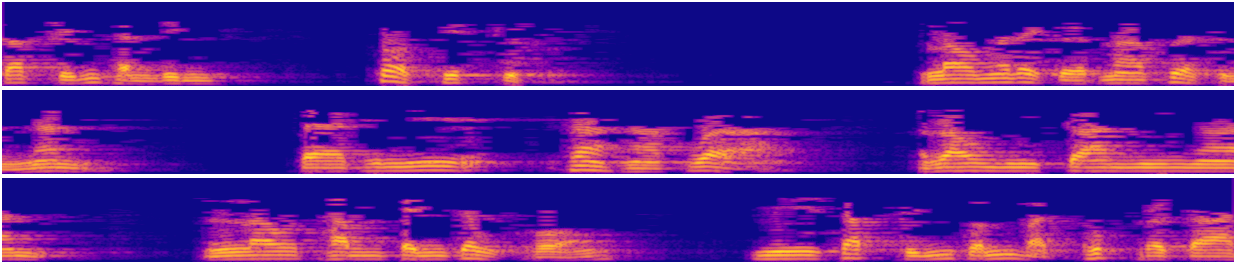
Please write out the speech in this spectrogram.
ทรัพย์สินแผ่นดิน ก็คิดผิด เราไม่ได้เกิดมาเพื่อสิ่งนั้น แต่ทีนี้ ถ้าหากว่าเรามีการมีงาน เราทำเป็นเจ้าของ มีทรัพย์สินสมบัติทุกประการ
